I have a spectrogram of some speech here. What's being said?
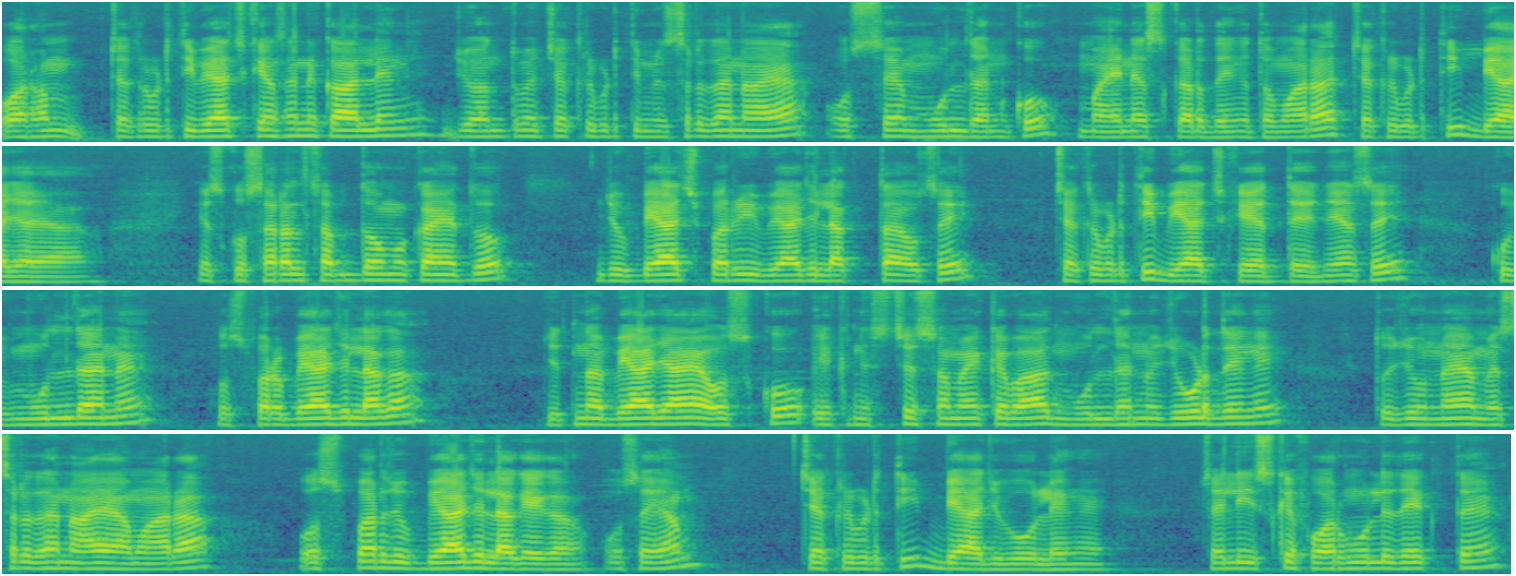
और हम चक्रवृद्धि ब्याज कैसे निकाल लेंगे? जो अंत में चक्रवृद्धि मिश्र धन आया, उससे मूलधन को माइनस कर देंगे तो हमारा चक्रवृद्धि ब्याज आया। इसको सरल शब्दों में कहें तो जो ब्याज पर भी ब्याज लगता है उसे चक्रवृद्धि ब्याज कहते हैं। जैसे कोई मूलधन है, उस पर ब्याज लगा, जितना ब्याज आया उसको एक निश्चित समय के बाद मूलधन में जोड़ देंगे। तो जो नया मिश्र धन आया हमारा, उस पर जो ब्याज लगेगा, उसे हम चक्रवृद्धि ब्याज बोलेंगे। चलिए इसके फॉर्मूले देखते हैं।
